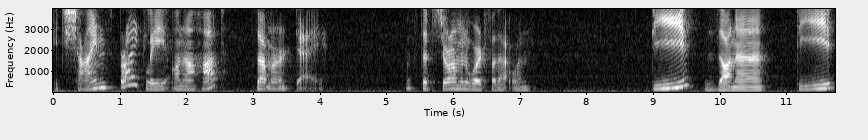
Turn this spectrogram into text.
It shines brightly on a hot summer day. What's the German word for that one? Die Sonne. Die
